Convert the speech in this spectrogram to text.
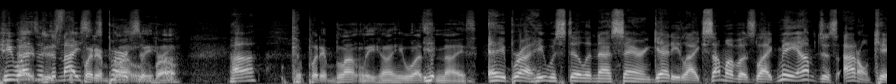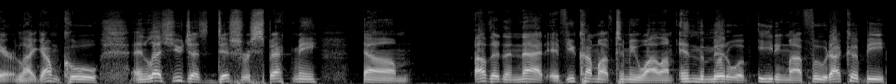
he wasn't the nicest person, bluntly, bro. huh? Huh? To put it bluntly, huh? He wasn't nice. Hey, bro, he was still in that Serengeti. Like some of us, like me, I'm just, I don't care. Like I'm cool unless you just disrespect me. Um, other than that, if you come up to me while I'm in the middle of eating my food, I could be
